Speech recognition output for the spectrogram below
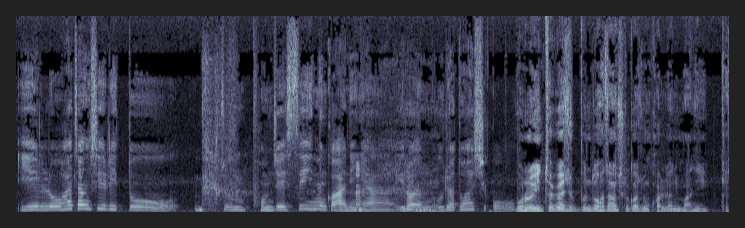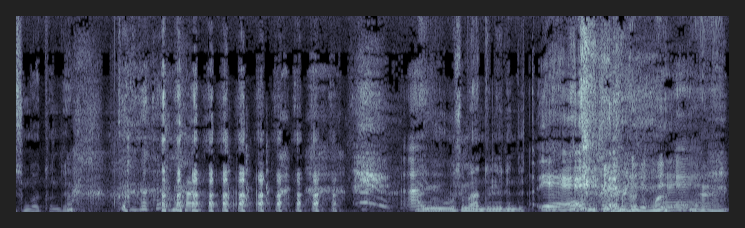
이 일로 화장실이 또 좀 범죄에 쓰이는 거 아니냐 이런 음. 우려도 하시고. 오늘 인터뷰하실 분도 화장실과 좀 관련이 많이 계신 것 같던데. 아, 이거 웃으면 안 될 일인데. 예. 웃게 되네요, 정말. 예. 네.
